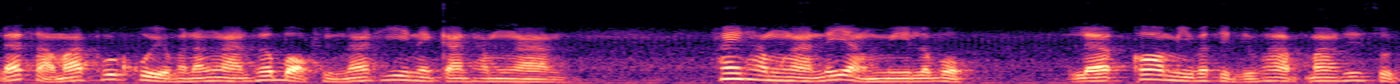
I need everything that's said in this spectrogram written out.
และสามารถพูดคุยกับพนักงานเพื่อบอกถึงหน้าที่ในการทำงาน ให้ทำงานได้อย่างมีระบบ และก็มีประสิทธิภาพมากที่สุด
